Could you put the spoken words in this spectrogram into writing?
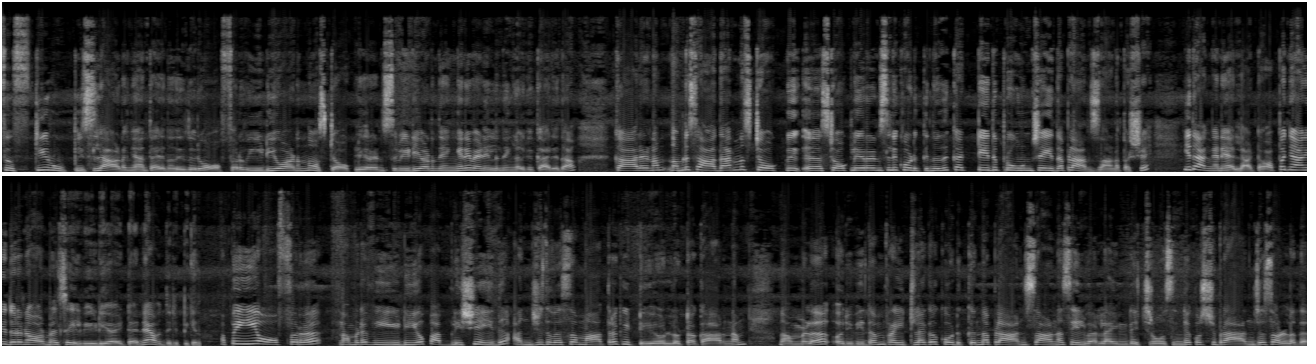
ഫിഫ്റ്റി റുപ്പീസിലാണ് ഞാൻ തരുന്നത്. ഇതൊരു ഓഫർ വീഡിയോ ആണെന്നോ സ്റ്റോക്ക് ക്ലിയറൻസ് വീഡിയോ ആണെന്നോ എങ്ങനെ വേണമെങ്കിലും നിങ്ങൾക്ക് കരുതാം. കാരണം നമ്മൾ സാധാരണ സ്റ്റോക്ക് സ്റ്റോക്ക് ക്ലിയറൻസിൽ കൊടുക്കുന്നത് കട്ട് ചെയ്ത് പ്രൂൺ ചെയ്ത പ്ലാൻസ് ആണ്. പക്ഷേ ഇത് അങ്ങനെയല്ല കേട്ടോ അപ്പോൾ ഞാൻ ഇതൊരു നോർമൽ സെയിൽ വീഡിയോ ആയിട്ട് തന്നെ അവതരിപ്പിക്കുന്നു. അപ്പോൾ ഈ ഓഫർ നമ്മുടെ വീഡിയോ പബ്ലിഷ് ചെയ്ത് അഞ്ച് ദിവസം മാത്രം കിട്ടുകയുള്ളൂ കേട്ടോ കാരണം നമ്മൾ ഒരുവിധം റേറ്റിലൊക്കെ കൊടുക്കുന്ന പ്ലാൻസ് ആണ് സിൽവർ ലൈൻ ഡിച്ച് റോസിന്റെ കുറച്ച് ബ്രാഞ്ചസ് ഉള്ളത്.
